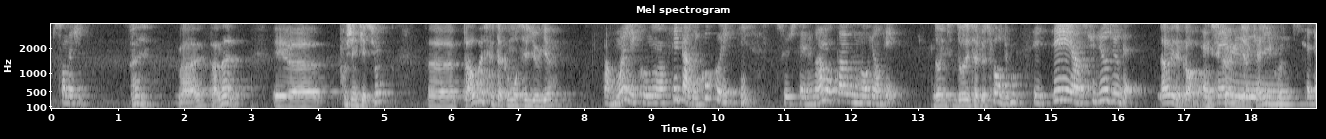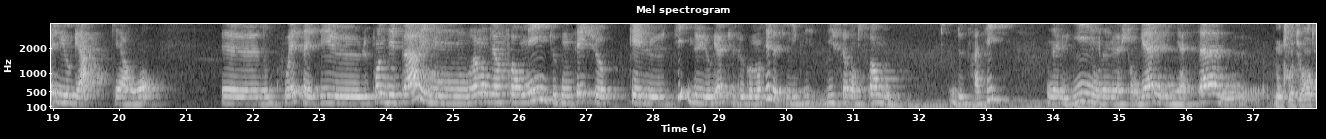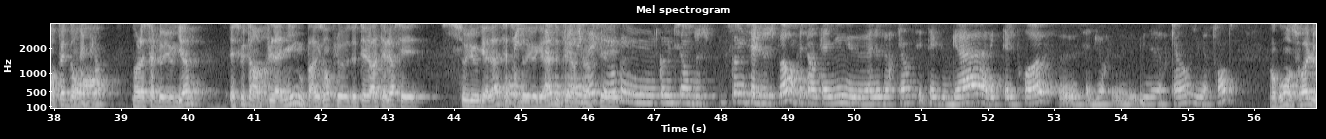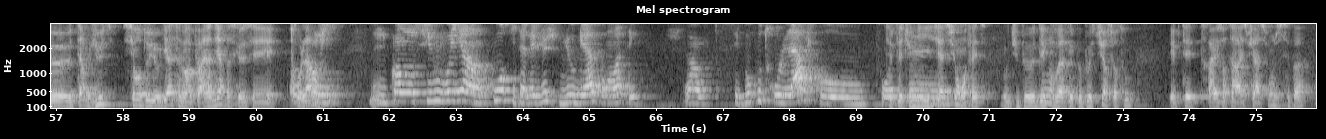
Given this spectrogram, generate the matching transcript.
sans m'agiter. Ouais, bah ouais, pas mal. Et euh, prochaine question, euh, par où est-ce que tu as commencé le yoga? Alors moi, j'ai commencé par des cours collectifs, parce que je savais vraiment pas où m'orienter. dans, une, dans des salles de sport du coup? C'était un studio de yoga. Ah oui, d'accord, donc c'est quand même bien quali quoi. euh, qui s'appelle Yogart, qui est à Rouen. Euh, donc ouais, ça a été euh, le point de départ. Ils m'ont vraiment bien formé. Ils te conseillent sur quel type de yoga tu peux commencer parce qu'il existe différentes formes de pratique. On a le yin, on a le ashtanga, le vinyasa, le... Donc quand tu rentres en fait dans, dans la salle de yoga, est-ce que tu as un planning ou par exemple de telle heure à telle heure c'est ce yoga-là, cette sorte de Oui, yoga-là, de telle heure à telle heure exactement comme une, comme une séance de comme une salle de sport. En fait, t'as un planning euh, à 9h15, c'est tel yoga avec tel prof. euh, ça dure euh, 1h15, 1h30. En gros, en soi, le terme juste séance de yoga, ça veut un peu rien dire parce que c'est trop large. Oui. Quand, si vous voyez un cours qui s'appelle juste yoga, pour moi, c'est ben, c'est beaucoup trop large pour. pour C'est être, peut-être une euh, initiation en fait, où tu peux découvrir quelques postures surtout, et peut-être travailler sur ta respiration, je sais pas.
